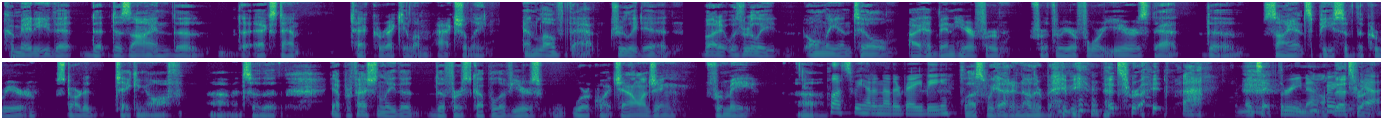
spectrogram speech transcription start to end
committee that that designed the the extant TEC curriculum actually and loved that truly did but it was really only until i had been here for for 3 or 4 years that the science piece of the career started taking off um, and so the yeah professionally the the first couple of years were quite challenging for me um, plus, we had another baby. Plus, we had another baby. That's right. it makes it three now. That's right. Yeah.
